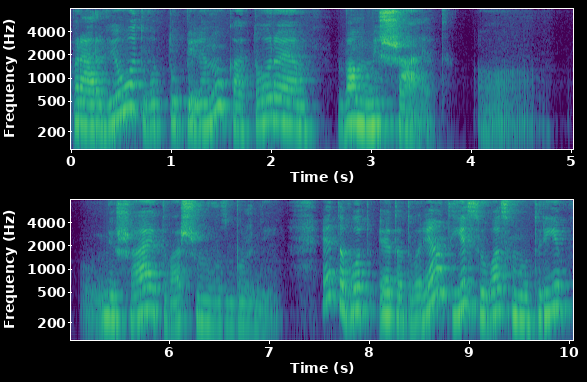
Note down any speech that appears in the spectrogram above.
прорвет вот ту пелену, которая вам мешает, э, мешает вашему возбуждению. Это вот этот вариант, если у вас внутри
